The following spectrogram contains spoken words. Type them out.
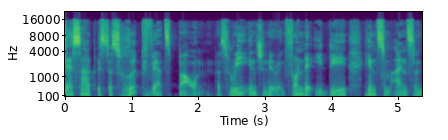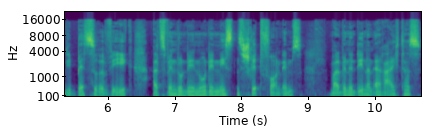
deshalb ist das Rückwärtsbauen, das Reengineering von der Idee hin zum Einzelnen die bessere Weg, als wenn du dir nur den nächsten Schritt vornimmst. Weil wenn du den dann erreicht hast,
